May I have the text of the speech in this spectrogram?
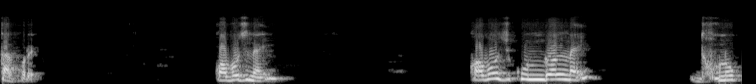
তারপরে, কবজ নাই, কবজ কুণ্ডল নাই, ধনুক,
